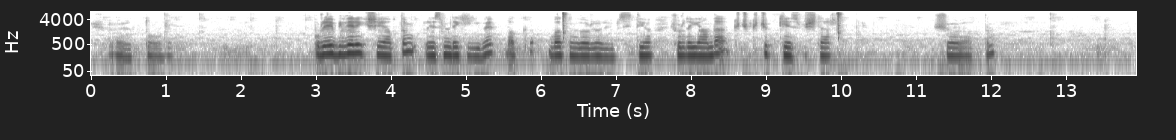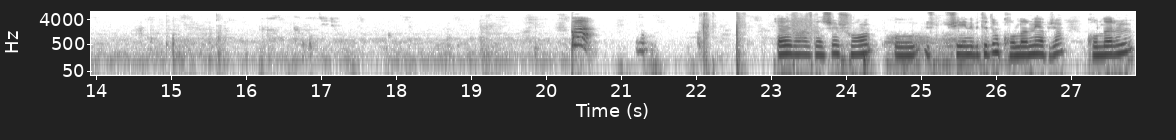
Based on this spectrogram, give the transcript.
Şöyle doğru. Buraya bilerek şey yaptım. Resimdeki gibi. Bak bakın gördüğünüz gibi Steve şurada yanda küçük küçük kesmişler. Şöyle yaptım. Evet arkadaşlar şu an o üst şeyini bitirdim. Kollarını yapacağım. Kollarının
